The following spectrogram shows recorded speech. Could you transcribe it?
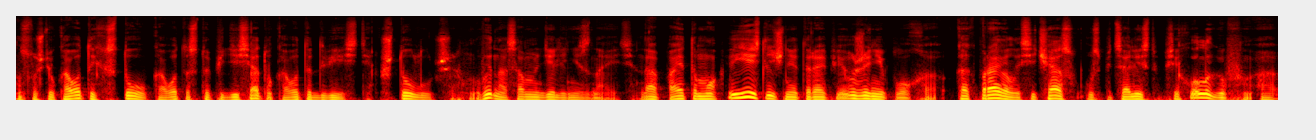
ну, слушайте, у кого-то их 100, у кого-то 150, у кого-то 200. Что лучше? Вы на самом деле не знаете. Да, поэтому есть личная терапия, уже неплохо. Как правило, сейчас у специалистов-психологов а,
